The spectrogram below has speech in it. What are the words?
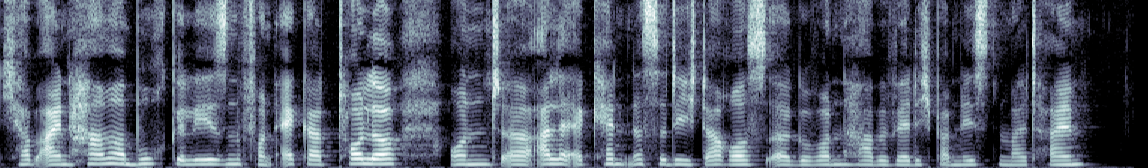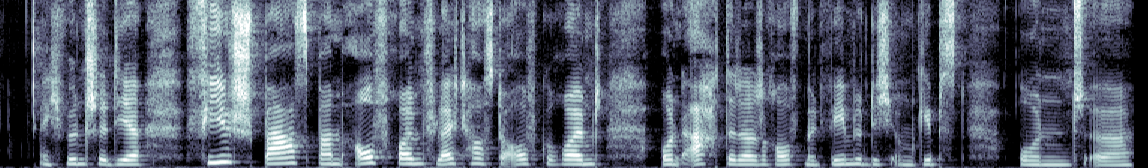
Ich habe ein Hammerbuch gelesen von Eckart Tolle und äh, alle Erkenntnisse, die ich daraus äh, gewonnen habe, werde ich beim nächsten Mal teilen. Ich wünsche dir viel Spaß beim Aufräumen. Vielleicht hast du aufgeräumt und achte darauf, mit wem du dich umgibst und äh,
